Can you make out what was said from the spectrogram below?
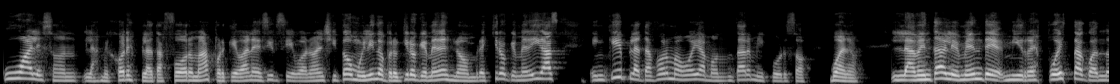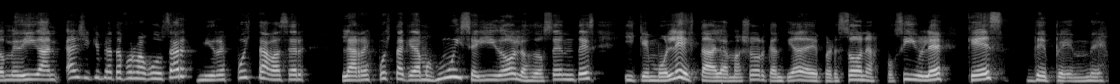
cuáles son las mejores plataformas, porque van a decir, sí, bueno, Angie, todo muy lindo, pero quiero que me des nombres, quiero que me digas en qué plataforma voy a montar mi curso. Bueno, lamentablemente mi respuesta cuando me digan, Angie, ¿qué plataforma puedo usar? Mi respuesta va a ser la respuesta que damos muy seguido los docentes y que molesta a la mayor cantidad de personas posible, que es depende.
